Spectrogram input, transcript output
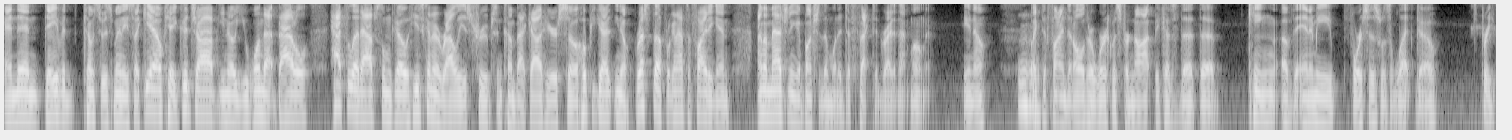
and then David comes to his men. He's like, "Yeah, okay, good job. You know, you won that battle. Had to let Absalom go. He's going to rally his troops and come back out here. So hope you guys, you know, rest up. We're going to have to fight again." I'm imagining a bunch of them would have defected right at that moment. You know, like to find that all their work was for naught because the the king of the enemy forces was let go. It's pretty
